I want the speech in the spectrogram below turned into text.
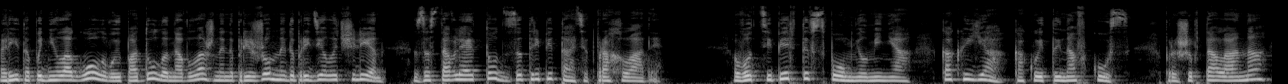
Рита подняла голову и подула на влажный напряженный до предела член, заставляя тот затрепетать от прохлады. «Вот теперь ты вспомнил меня, как и я, какой ты на вкус», прошептала она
